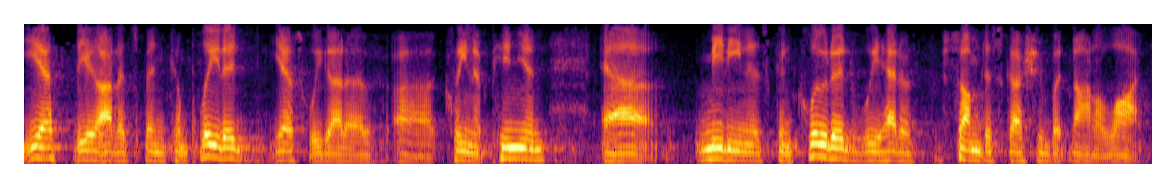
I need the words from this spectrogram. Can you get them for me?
yes, the audit's been completed. Yes, we got a clean opinion. Uh, meeting is concluded. We had a, some discussion, but not a lot.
